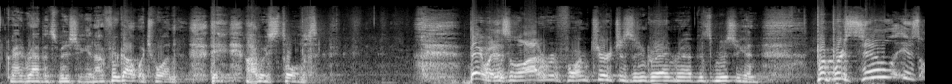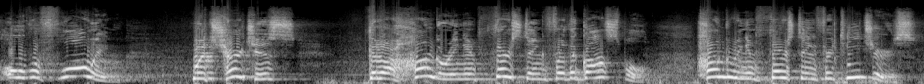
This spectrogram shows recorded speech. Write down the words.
Grand Rapids, Michigan. I forgot which one I was told. Anyway, there's a lot of Reformed churches in Grand Rapids, Michigan. But Brazil is overflowing with churches that are hungering and thirsting for the gospel, hungering and thirsting for teachers.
